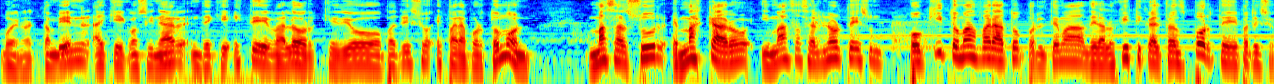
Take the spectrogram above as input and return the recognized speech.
Bueno, también hay que consignar de que este valor que dio Patricio es para Portomón. Más al sur es más caro y más hacia el norte es un poquito más barato por el tema de la logística del transporte, Patricio.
